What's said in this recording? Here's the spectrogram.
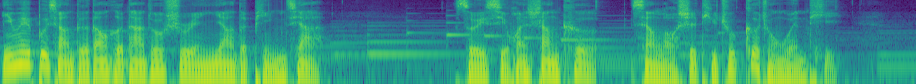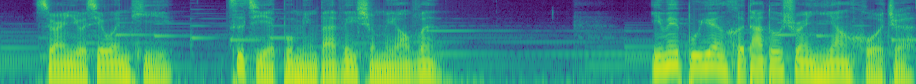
因为不想得到和大多数人一样的评价，所以喜欢上课向老师提出各种问题，虽然有些问题自己也不明白为什么要问。因为不愿和大多数人一样活着，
